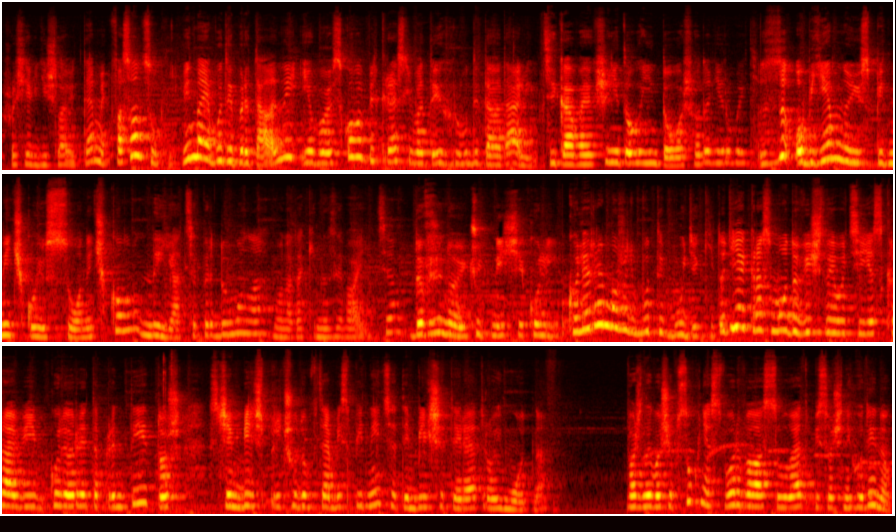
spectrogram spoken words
Щось я відійшла від теми. Фасон сукні. Він має бути приталений і обов'язково підкреслювати груди та талію. Цікаво, якщо ні того, ні того, що тоді робить? З об'ємною спідничкою з сонечком. Не я це придумала, вона так і називається. Довжиною чуть нижче колін. Кольори можуть бути будь-які. Тоді якраз моду війшли оці яскраві кольори та принти. Тож з чим більш причудом в тебе спідниця, тим більше ти ретро і модна. Важливо, щоб сукня створювала силует пісочних годинок.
